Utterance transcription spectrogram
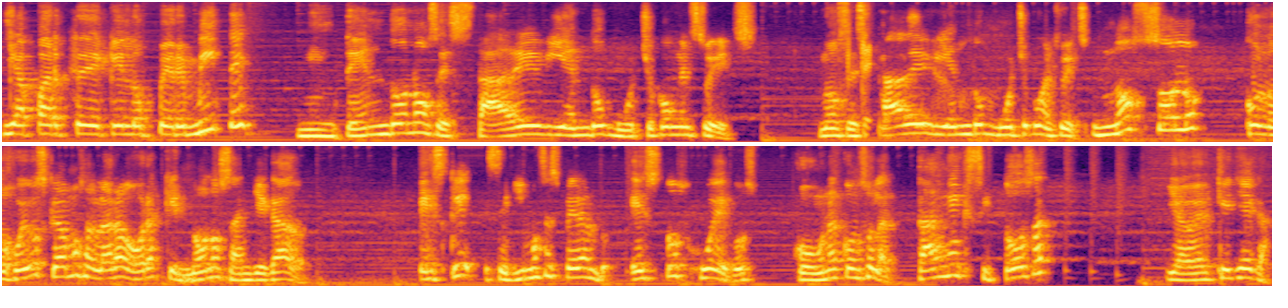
Y aparte de que lo permite, Nintendo nos está debiendo mucho con el Switch. Nos está debiendo mucho con el Switch. No solo con los juegos que vamos a hablar ahora que no nos han llegado. Es que seguimos esperando estos juegos con una consola tan exitosa y a ver qué llega.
